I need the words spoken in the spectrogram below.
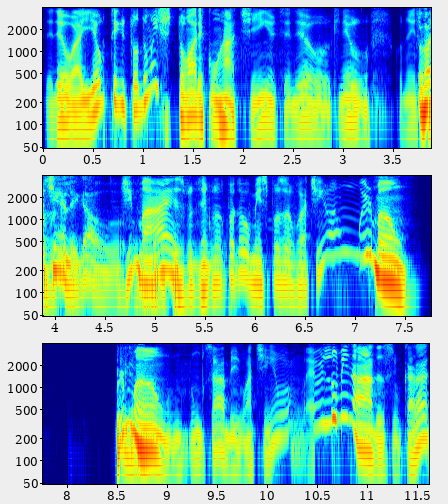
Entendeu? Aí eu tenho toda uma história com o Ratinho, entendeu? Que nem eu, minha O Ratinho é esposa- legal? Demais. Por exemplo, quando eu- minha esposa, o Ratinho é um irmão. Irmão, não sabe? O Ratinho é iluminado, assim. O cara,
